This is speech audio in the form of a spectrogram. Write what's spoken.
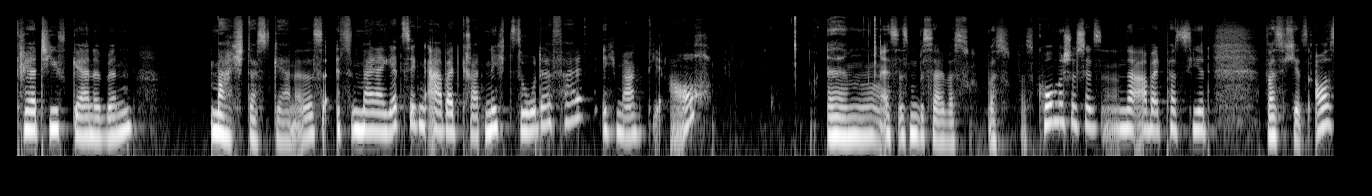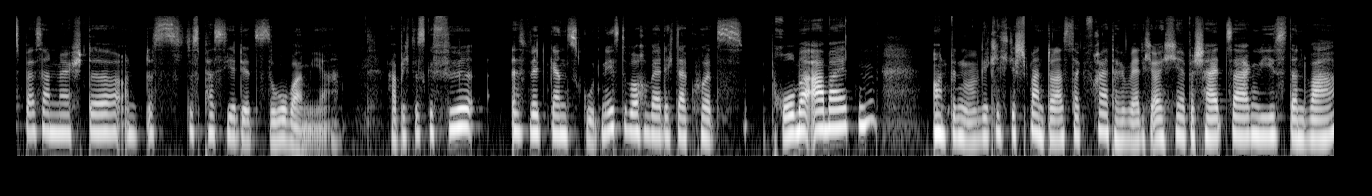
kreativ gerne bin, mache ich das gerne. Das ist in meiner jetzigen Arbeit gerade nicht so der Fall. Ich mag die auch. Ähm, es ist ein bisschen was, was, was Komisches jetzt in der Arbeit passiert, was ich jetzt ausbessern möchte. Und das, das passiert jetzt so bei mir. Habe ich das Gefühl, es wird ganz gut. Nächste Woche werde ich da kurz Probe arbeiten und bin wirklich gespannt. Donnerstag, Freitag werde ich euch ja Bescheid sagen, wie es dann war.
